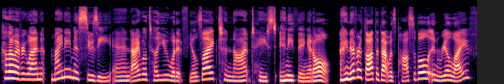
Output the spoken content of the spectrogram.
Hello, everyone. My name is Susie, and I will tell you what it feels like to not taste anything at all. I never thought that that was possible in real life,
